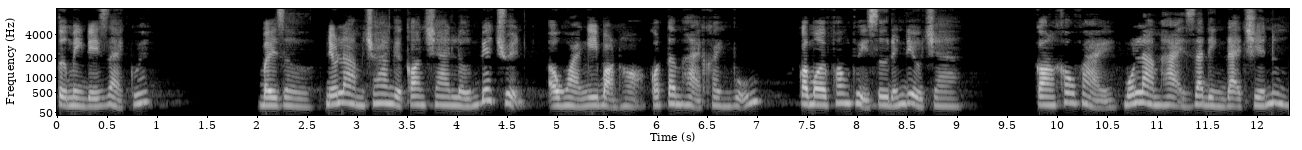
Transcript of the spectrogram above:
tự mình đến giải quyết. Bây giờ, nếu làm cho hai người con trai lớn biết chuyện, ông hoài nghi bọn họ có tâm hải khanh vũ, còn mời phong thủy sư đến điều tra. Còn không phải muốn làm hại gia đình đại chiến ư.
